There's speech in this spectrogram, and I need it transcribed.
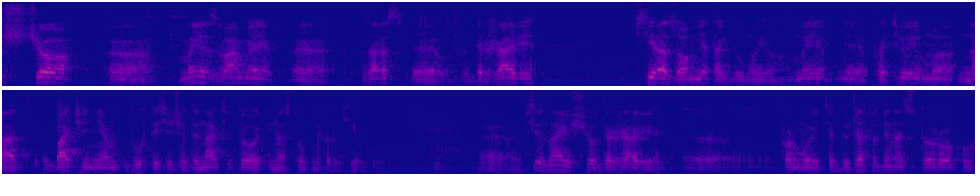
що е, ми з вами е, зараз е, в державі всі разом, я так думаю, ми працюємо над баченням 2011 і наступних років. Всі знають, що в державі формується бюджет 2011 року,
